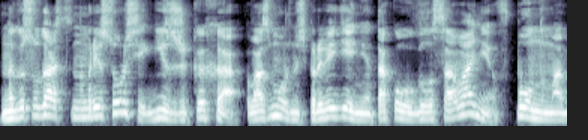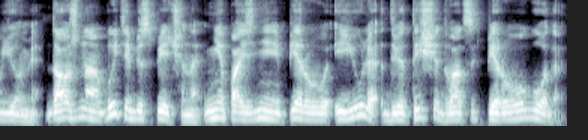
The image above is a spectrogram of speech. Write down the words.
На государственном ресурсе ГИС ЖКХ возможность проведения такого голосования в полном объеме должна быть обеспечена не позднее 1 июля 2021 года.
